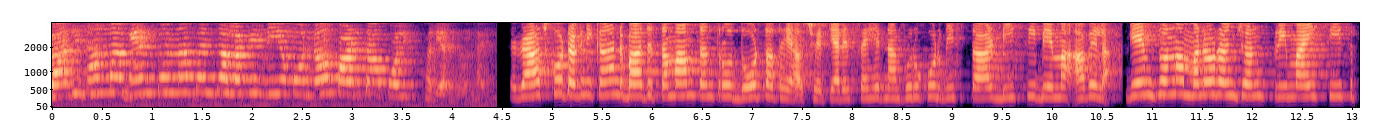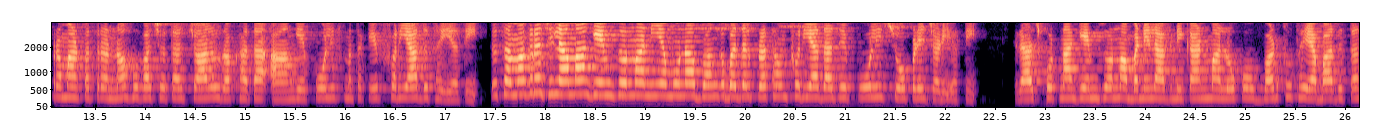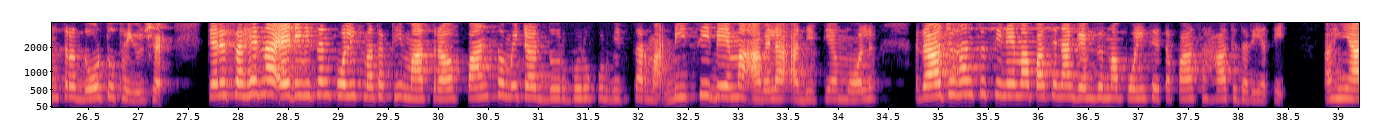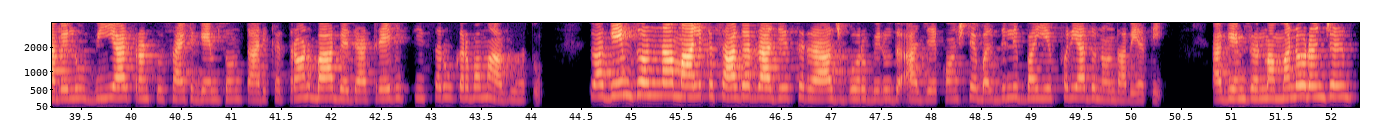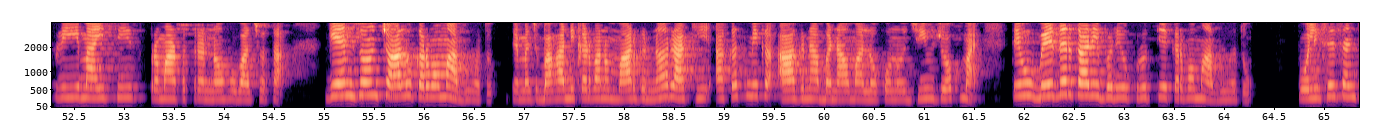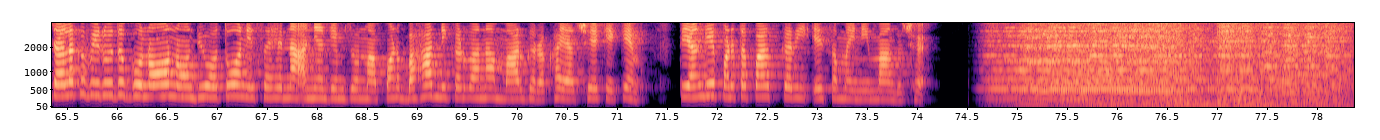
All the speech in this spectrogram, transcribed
ગાંધીધામમાં ગેમ ઝોનના સંચાલકે નિયમો ન પાડતા પોલીસ ફરિયાદ નોંધાઈ. રાજકોટ અગ્નિકાંડ બાદ તમામ તંત્રો દોડતા થયા છે ત્યારે શહેરના ગુરુકુળ વિસ્તાર ડીસી બેમાં આવેલા ગેમ ઝોનમાં મનોરંજન પ્રિમાઇસીસ પ્રમાણપત્ર ન હોવા છતાં ચાલુ રખાતા આ અંગે પોલીસ મથકે ફરિયાદ થઈ હતી. તો સમગ્ર જિલ્લામાં ગેમ ઝોનમાં નિયમોના ભંગ બદલ પ્રથમ ફરિયાદ આજે પોલીસ ચોપડે ચડી હતી. રાજકોટના ગેમ ઝોનમાં બનેલા અગ્નિકાંડમાં લોકો ભડથું થયા બાદ તંત્ર દોડતું થયું છે. ત્યારે શહેરના એ ડિવિઝન પોલીસ મથકથી માત્ર પાંચસો મીટર દૂર ગુરુકુળ વિસ્તારમાં ડીસી બેમાં આવેલા આદિત્ય મોલ, રાજહંસ સિનેમા પાસેના ગેમ ઝોનમાં પોલીસે તપાસ હાથ ધરી હતી. અહીં આવેલું વીઆર ત્રણસો સાઠ ગેમ ઝોન તારીખ ત્રણ બાર બે હજાર ત્રેવીસથી શરૂ કરવામાં આવ્યું હતું. તો આ ગેમ ઝોનના માલિક સાગર રાજેશ રાજગોર વિરુદ્ધ આજે કોન્સ્ટેબલ દિલીપભાઈએ ફરિયાદ નોંધાવી હતી. આ ગેમ ઝોનમાં મનોરંજન, પ્રીમાઇસીસ, પ્રમાણપત્ર ન હોવા છતાં ગેમ ઝોન ચાલુ કરવામાં આવ્યું હતું. તેમજ બહાર નીકળવાનો માર્ગ ન રાખી આકસ્મિક આગના બનાવમાં લોકોનો જીવ જોખમાય તેવું બેદરકારી ભર્યું કૃત્ય કરવામાં આવ્યું હતું. પોલીસે સંચાલક વિરુદ્ધ ગુનો નોંધ્યો હતો અને શહેરના અન્ય ગેમ ઝોનમાં પણ બહાર નીકળવાના માર્ગ રખાયા છે કે કેમ તે અંગે પણ તપાસ કરી એ સમયની માંગ છે.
